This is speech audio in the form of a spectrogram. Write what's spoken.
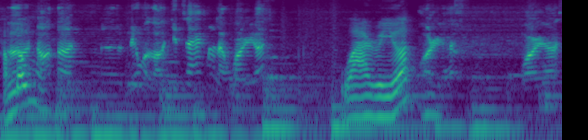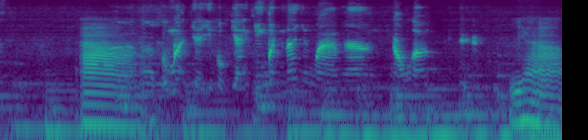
Không đúng nó tên nếu mà gọi chính xác nó là warriors. Warrior warriors. Warriors. À. Ờ, cũng là gì? Thuộc dạng chiến binh đó nhưng mà ngầu hơn. Dạ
